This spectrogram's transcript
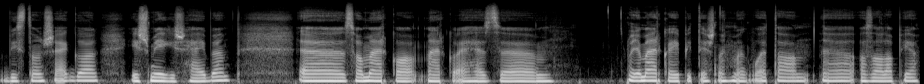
biztonsággal, és mégis helyben. Szóval a márka, márka ehhez hogy a márkaépítésnek meg volt a, az alapja.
